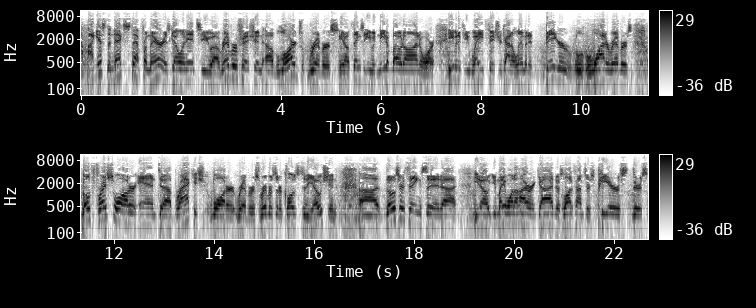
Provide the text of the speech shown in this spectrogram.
I guess the next step from there is going into uh, river fishing of large rivers, you know, things that you would need a boat on, or even if you wade fish, you're kind of limited. Bigger, wider rivers, both freshwater and uh, brackish water rivers, rivers that are close to the ocean. Uh, those are things that, uh, you know, you may want to hire a guide. There's a lot of times there's piers. There's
